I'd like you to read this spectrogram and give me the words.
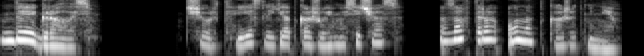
Доигралась. Черт, если я откажу ему сейчас, завтра он откажет мне.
